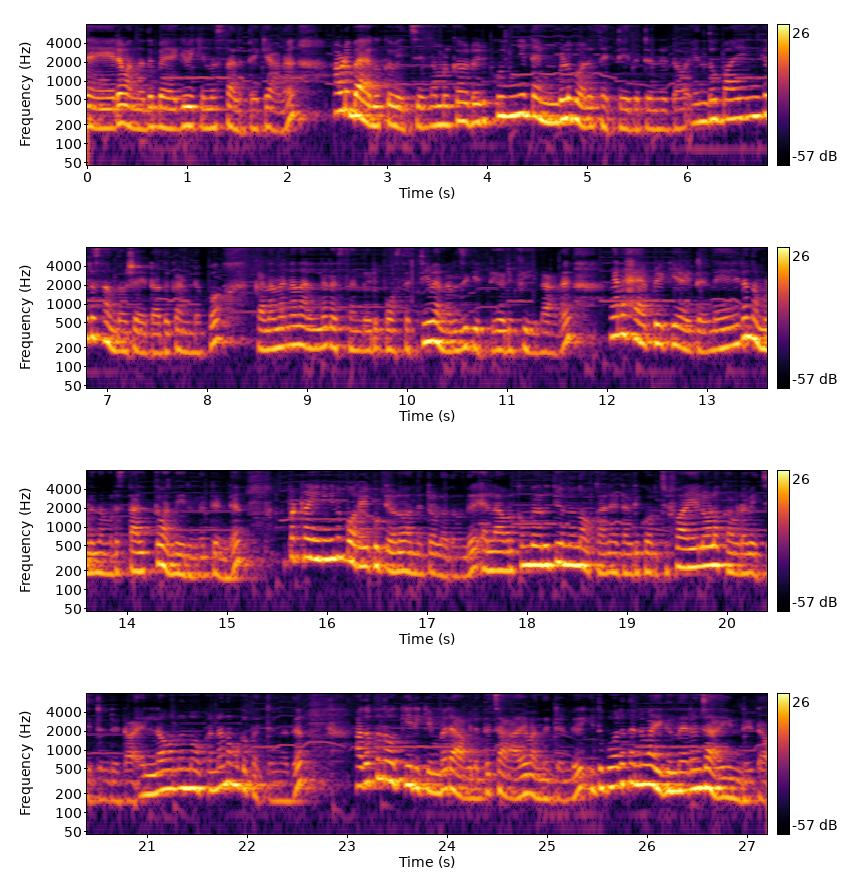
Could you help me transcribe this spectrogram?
നേരെ വന്നത് ബാഗ് വെക്കുന്ന സ്ഥലത്തേക്കാണ്. അവിടെ ബാഗൊക്കെ വെച്ച് നമ്മൾക്ക് അവിടെ ഒരു കുഞ്ഞ് ടെമ്പിൾ പോലെ സെറ്റ് ചെയ്തിട്ടുണ്ട് കേട്ടോ. എന്തോ ഭയങ്കര സന്തോഷമായിട്ടോ അത് കണ്ടപ്പോൾ. കാരണം തന്നെ നല്ല രസമുണ്ട്. ഒരു പോസിറ്റീവ് എനർജി കിട്ടിയ ഒരു ഫീലാണ് അങ്ങനെ ഹാപ്പിയൊക്കെ ആയിട്ട് നേരെ നമ്മൾ നമ്മുടെ സ്ഥലത്ത് വന്നിരുന്നിട്ടുണ്ട്. അപ്പോൾ ട്രെയിനിങ്ങിന് കുറേ കുട്ടികൾ വന്നിട്ടുള്ളതുകൊണ്ട് എല്ലാവർക്കും വെറുതെ ഒന്ന് നോക്കാനായിട്ട് അവർ കുറച്ച് ഫയലുകളൊക്കെ അവിടെ വെച്ചിട്ടുണ്ട് കേട്ടോ. എല്ലാം ഒന്നും നോക്കണ്ട നമുക്ക് പറ്റുന്നത്. അതൊക്കെ നോക്കിയിരിക്കുമ്പോൾ രാവിലത്തെ ചായ വന്നിട്ടുണ്ട്. ഇതുപോലെ തന്നെ വൈകുന്നേരം ചായ ഉണ്ട് കേട്ടോ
